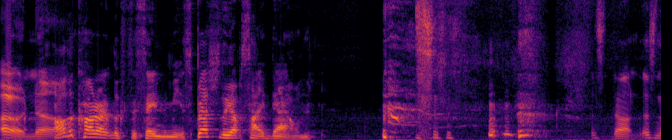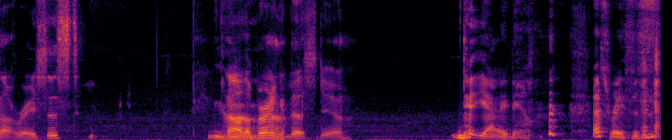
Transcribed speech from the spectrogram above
Oh no. All the card art looks the same to me, especially upside down. That's not that's not racist. No, the burning of this do. yeah, they do. That's racist.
